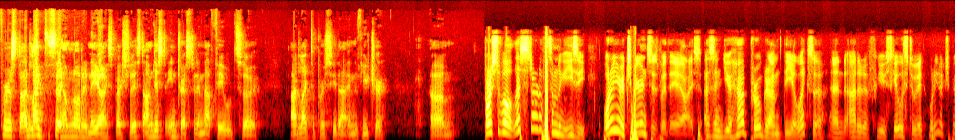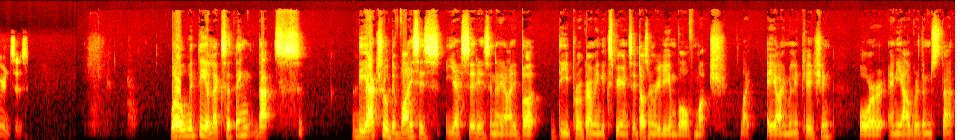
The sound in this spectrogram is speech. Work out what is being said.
first, I'd like to say I'm not an AI specialist. I'm just interested in that field, so I'd like to pursue that in the future. Um, First of all, let's start off with something easy. What are your experiences with AIs? As in, you have programmed the Alexa and added a few skills to it. What are your experiences? well, with the Alexa thing, that's the actual device is yes, it is an AI, but the programming experience it doesn't really involve much like AI manipulation or any algorithms that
